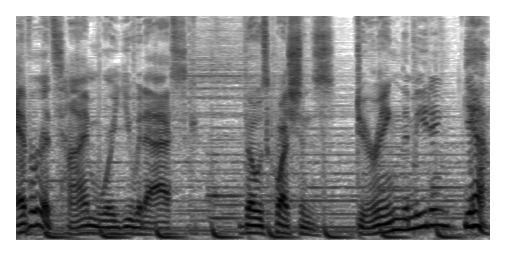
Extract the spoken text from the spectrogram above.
ever a time where you would ask those questions during the meeting? Yeah.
